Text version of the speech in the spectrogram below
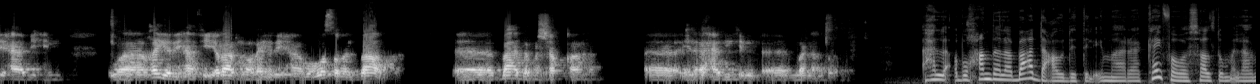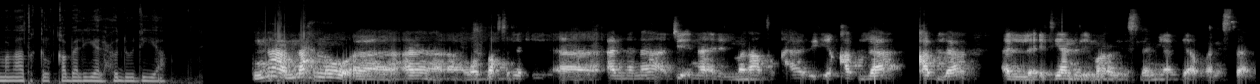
ذهابهم وغيرها في إيران وغيرها ووصل البعض بعد مشقة إلى هذه المناطق هلا أبو حنظلة بعد عودة الإمارة كيف وصلتم إلى المناطق القبلية الحدودية؟ نعم نحن أنا وضحت لك أننا جئنا إلى المناطق هذه قبل قبل الاتيان الاماره الإسلامية في أفغانستان.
